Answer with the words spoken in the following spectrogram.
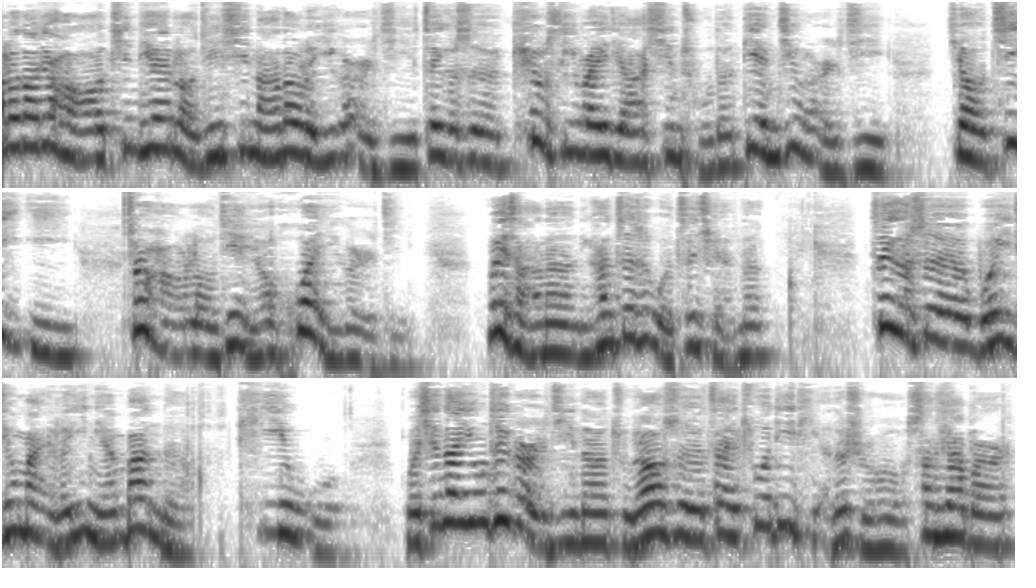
Hello，大家好，今天老金新拿到了一个耳机，这个是 QCY 家新出的电竞耳机，叫 G 一。正好老金也要换一个耳机，为啥呢？你看，这是我之前的，这个是我已经买了一年半的 T 五。我现在用这个耳机呢，主要是在坐地铁的时候上下班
